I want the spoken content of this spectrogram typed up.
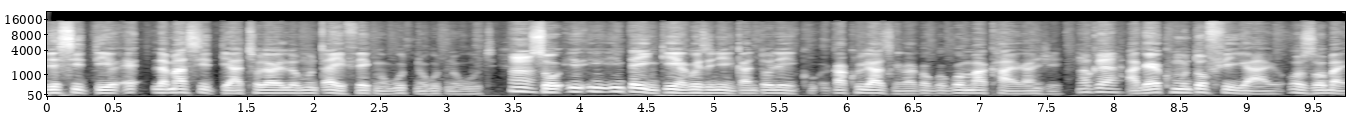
Lesidi lama CD atholakala lo muntu ayifake ngokuthi nokuthi nokuthi. So i- i- into eyinkinga kwezinye izinkantolo ey'khu- kakhulukazi komakhaya kanje. Okay. akekho umuntu ofikayo ozoba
